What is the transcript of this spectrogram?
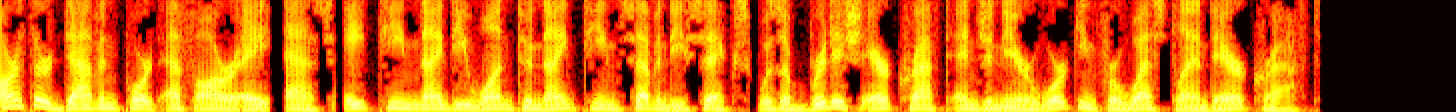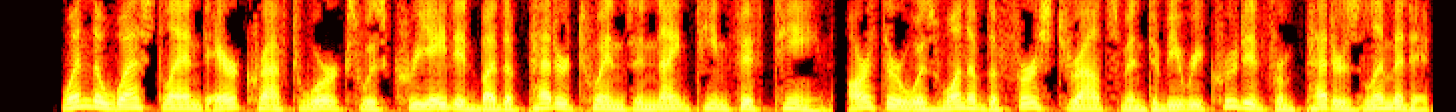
Arthur Davenport FRA. S. (1891–1976) was a British aircraft engineer working for Westland Aircraft. When the Westland Aircraft Works was created by the Petter twins in 1915, Arthur was one of the first draftsmen to be recruited from Petters Limited.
